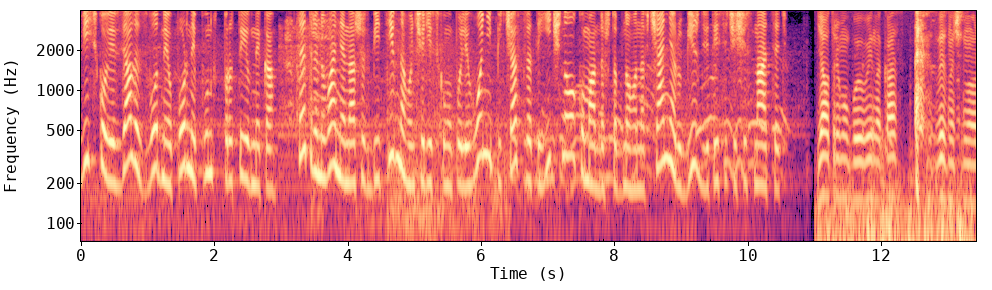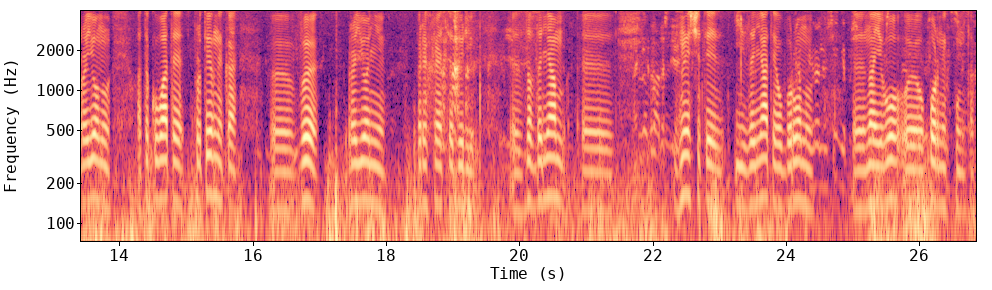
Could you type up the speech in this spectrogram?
Військові взяли взводний опорний пункт противника. Це тренування наших бійців на Гончарівському полігоні під час стратегічного командно-штабного навчання «Рубіж-2016». Я отримав бойовий наказ з визначеного району атакувати противника е, в районі перехрестя доріг е, з завданням е, знищити і зайняти оборону на його опорних пунктах.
